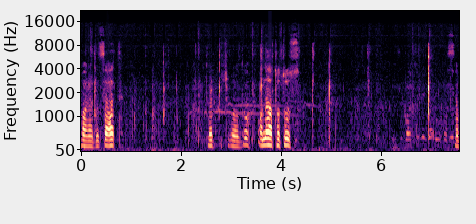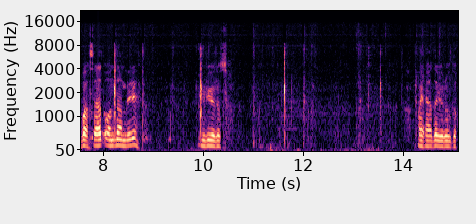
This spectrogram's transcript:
Bu arada saat dört buçuk oldu. 16.30 Sabah saat 10'dan beri yürüyoruz. Bayağı da yorulduk.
